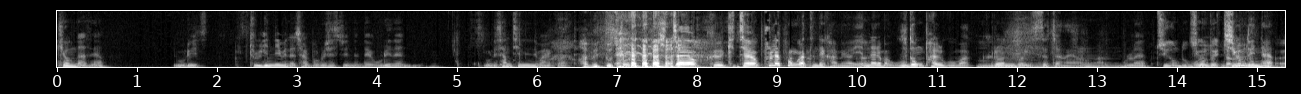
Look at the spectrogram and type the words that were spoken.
기억나세요? 우리 둘기님이나 잘 모르실 수 있는데 우리는 우리 삼티님 알 것 같아. 아왜 또 저? 기차역 그 기차역 플랫폼 같은데 가면 옛날에 막 우동 팔고 막 음. 그런 거 있었잖아요. 아, 음. 몰라요? 지금도 뭐 지금도 있- 있잖아요. 지금도 있나요? 예,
